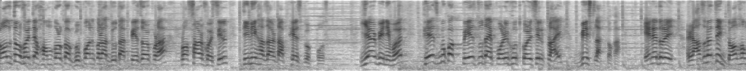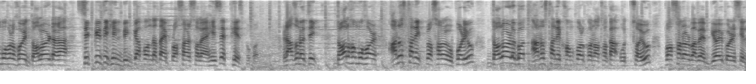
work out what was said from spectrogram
দলটোৰ সৈতে সম্পৰ্ক গোপন কৰা দুটা পেজৰ পৰা প্ৰচাৰ হৈছিল তিনি হাজাৰটা ফেচবুক পোষ্ট ইয়াৰ বিনিময়ত ফেচবুকক পেজ দুটাই পৰিশোধ কৰিছিল প্ৰায় বিছ লাখ টকা। এনেদৰেই ৰাজনৈতিক দলসমূহৰ হৈ দলৰ দ্বাৰা স্বীকৃতিহীন বিজ্ঞাপনদাতাই প্ৰচাৰ চলাই আহিছে ফেচবুকত। ৰাজনৈতিক দলসমূহৰ আনুষ্ঠানিক প্ৰচাৰৰ উপৰিও দলৰ লগত আনুষ্ঠানিক সম্পৰ্ক নথকা উৎসয়ো প্ৰচাৰৰ বাবে ব্যয় কৰিছিল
